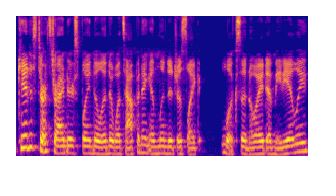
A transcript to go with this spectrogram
Candace starts trying to explain to Linda what's happening, and Linda just like looks annoyed immediately.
